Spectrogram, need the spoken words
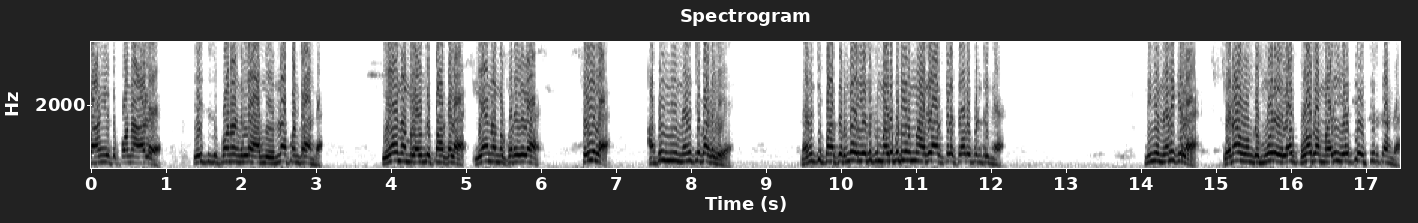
வாங்கிட்டு போன ஆளு ஜெயிச்சுட்டு போனாங்கல்ல அவங்க என்ன பண்றாங்க? ஏன் நம்மளை வந்து பார்க்கல? ஏன் நம்ம குறைகளை செய்யல? அப்படின்னு நீ நினைச்சு பார்க்கலையே? நினைச்சு பார்த்துருந்தா எதுக்கு மறுபடியும் அதே ஆட்களை தேர்வு பண்றீங்க? நீங்க நினைக்கல. ஏன்னா உங்க மூளையில போத மாதிரி ஏற்றி வச்சிருக்காங்க.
